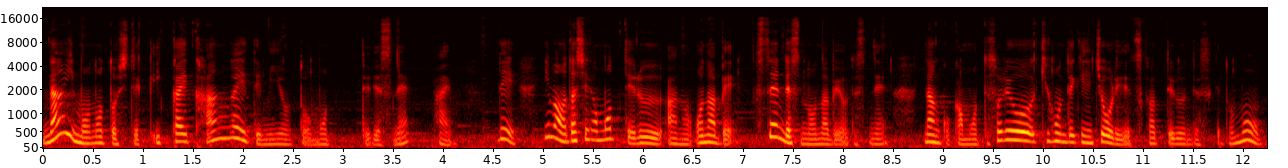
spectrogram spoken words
ないものとして一回考えてみようと思ってですね。はい。で今私が持ってるあのお鍋ステンレスのお鍋をですね何個か持ってそれを基本的に調理で使ってるんですけども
